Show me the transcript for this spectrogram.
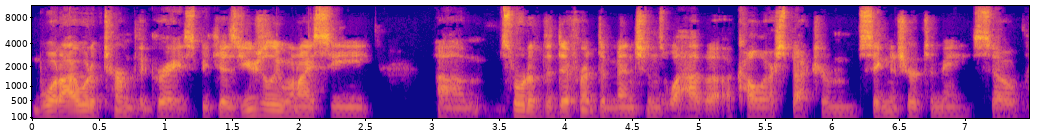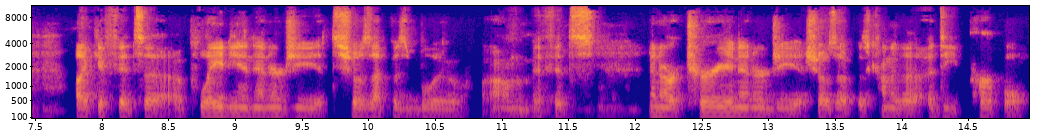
what i would have termed the grays because usually when i see um, sort of the different dimensions will have a, a color spectrum signature to me. So like if it's a, a pleiadian energy it shows up as blue. Um, if it's an arcturian energy it shows up as kind of a, a deep purple.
